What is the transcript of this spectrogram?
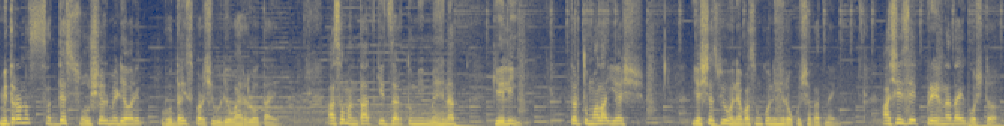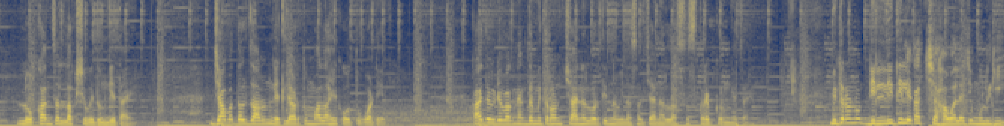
मित्रांनो सध्या सोशल मीडियावर एक हृदयस्पर्शी व्हिडिओ व्हायरल होत आहे. असं म्हणतात की जर तुम्ही मेहनत केली तर तुम्हाला यश यशस्वी होण्यापासून कोणीही रोखू शकत नाही. अशीच एक प्रेरणादायी गोष्ट लोकांचं लक्ष वेधून घेत आहे. ज्याबद्दल जाणून घेतल्यावर तुम्हाला हे कौतुक वाटेल. काय तो व्हिडिओ बघण्याकदा मित्रांनो चॅनलवरती नवीन असाल चॅनलला सबस्क्राईब करून घ्यायचा आहे. मित्रांनो दिल्लीतील एका चहावाल्याची मुलगी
